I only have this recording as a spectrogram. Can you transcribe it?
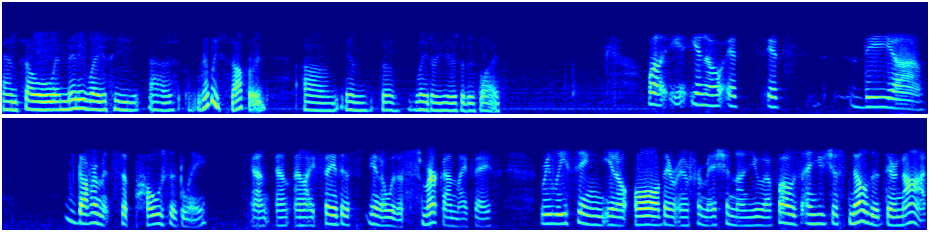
and so in many ways he uh, really suffered um, in the later years of his life. Well, you know, it's it's the uh, government supposedly, and, and and I say this, you know, with a smirk on my face, releasing, you know, all their information on UFOs, and you just know that they're not.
